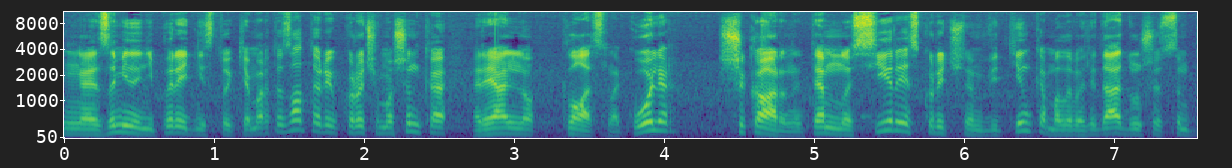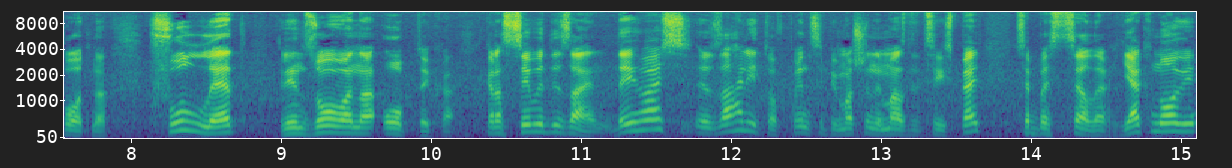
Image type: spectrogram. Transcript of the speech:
Е, замінені передні стойки амортизаторів. Коротше, машинка реально класна. Колір шикарний, темно-сірий з коричневим відтінком, але виглядає дуже симпотно. Full LED лінзована оптика, красивий дизайн. Де його взагалі то в принципі машини Mazda CX-5 це бестселер як нові,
